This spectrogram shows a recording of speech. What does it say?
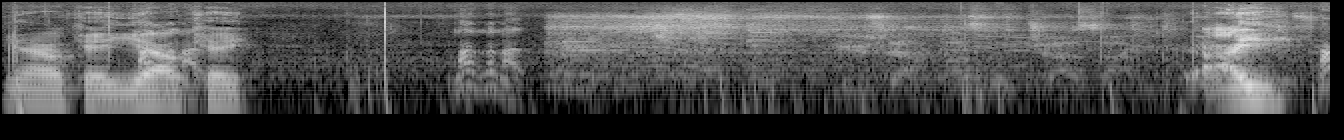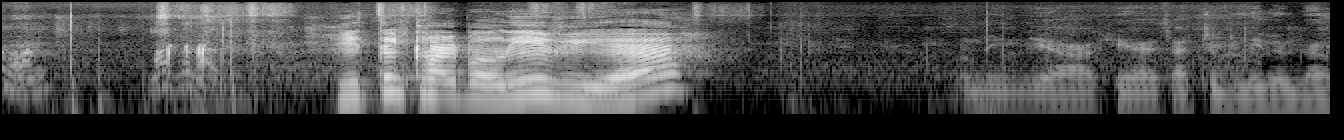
Yeah, okay, yeah, okay. I... You think I believe you, yeah? I mean, yeah, I can't actually believe him now.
